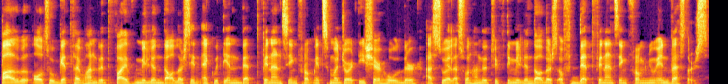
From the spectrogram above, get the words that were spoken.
PAL will also get $505 million in equity and debt financing from its majority shareholder as well as $150 million of debt financing from new investors.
